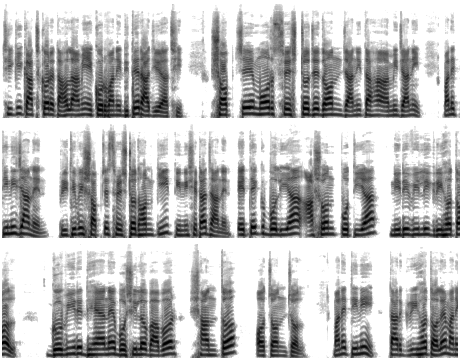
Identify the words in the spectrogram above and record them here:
ঠিকই কাজ করে, তাহলে আমি এই কোরবানি দিতে রাজি আছি। সবচেয়ে মোর শ্রেষ্ঠ যে ধন জানি, তাহা আমি জানি। মানে তিনি জানেন, পৃথিবীর সবচেয়ে শ্রেষ্ঠ ধন কি? তিনি সেটা জানেন। এতেক বলিয়া আসন পতিয়া নিরিবিলি গৃহতল। গভীর ধ্যানে বসিল বাবর, শান্ত অচঞ্চল। মানে তিনি তার গৃহতলে মানে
